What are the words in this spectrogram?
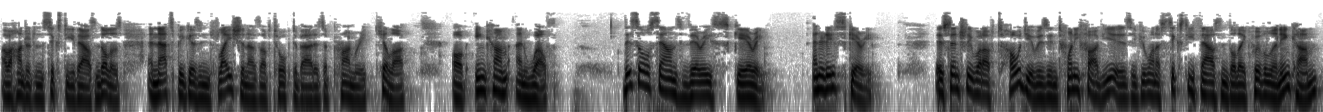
of $160,000. And that's because inflation, as I've talked about, is a primary killer of income and wealth. This all sounds very scary, and it is scary essentially what I've told you is in 25 years, if you want a $60,000 equivalent income,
